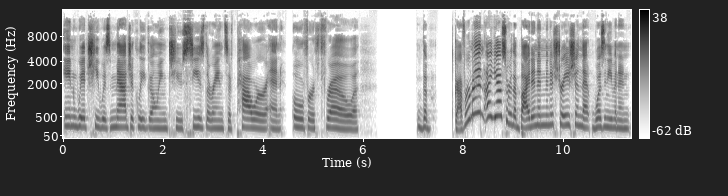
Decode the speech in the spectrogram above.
in which he was magically going to seize the reins of power and overthrow the government, I guess, or the Biden administration that wasn't even in,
